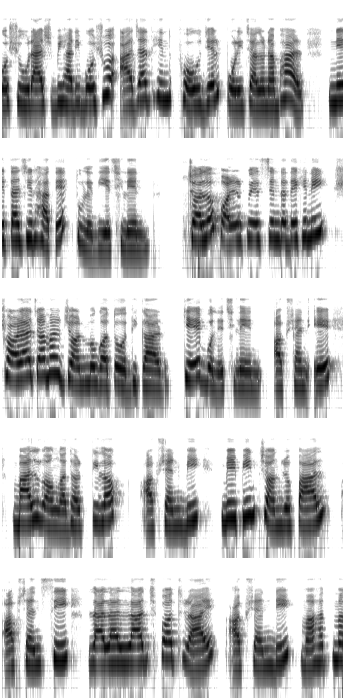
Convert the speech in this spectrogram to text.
বসু রাসবিহারী বসু আজাদ হিন্দ ফৌজের পরিচালনা ভার নেতাজির হাতে তুলে দিয়েছিলেন। চলো পরের কোয়েশ্চেনটা দেখে নিই। স্বরাজ আমার জন্মগত অধিকার। কে বলেছিলেন? Option A Bal Gangadhar Tilak. Option B Bipin Chandra Pal. Option C Lala Lajpat Rai. Option D Mahatma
